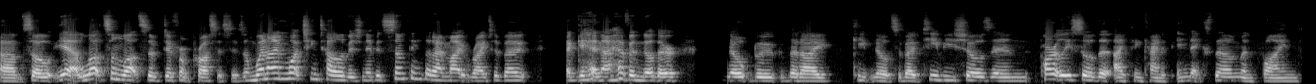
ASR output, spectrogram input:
um, so yeah lots and lots of different processes and when i'm watching television if it's something that i might write about again, I have another notebook that I keep notes about TV shows in, partly so that I can kind of index them and find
